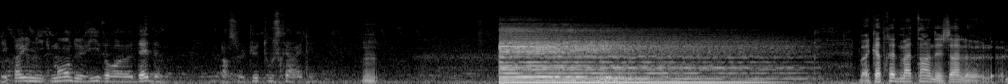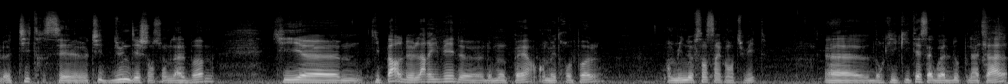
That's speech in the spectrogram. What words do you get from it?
et pas uniquement de vivre euh, d'aide parce que tout serait arrêté. 4 h du matin, déjà, le, titre, c'est le titre d'une des chansons de l'album qui, euh, qui parle de l'arrivée de, mon père en métropole en 1958. Euh, donc il quittait sa Guadeloupe natale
